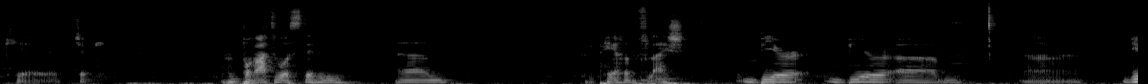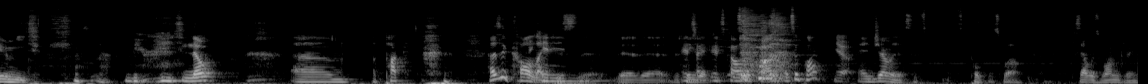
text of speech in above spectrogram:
okay, let's check. Bratwurst, Devlin. Um, Bärenfleisch. Beer beer um, uh, beer meat. Beer meat. nope. Um, a puck. How's it called? I Like this, the, even- the, the, the It's thing a- it's called a puck. It's a puck. Yeah. In German, it's, it's, it's poke as well. Because I was wondering,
